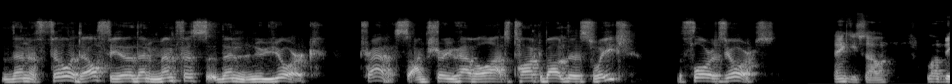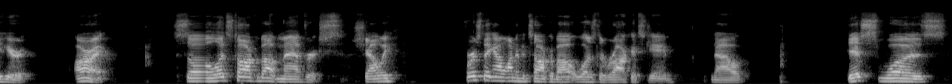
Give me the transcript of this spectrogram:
then Philadelphia, then Memphis, then New York. Travis, I'm sure you have a lot to talk about this week. The floor is yours. Thank you, Sella. Love to hear it. All right. So let's talk about Mavericks, shall we? First thing I wanted to talk about was the Rockets game. Now, this was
